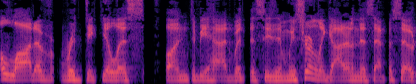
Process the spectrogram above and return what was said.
a lot of ridiculous fun to be had with this season. We certainly got it in this episode.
